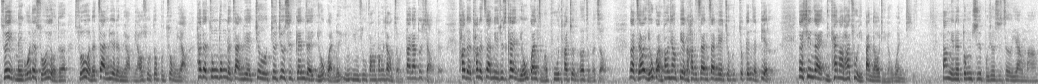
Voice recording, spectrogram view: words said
所以美国的所有的所有的战略的描描述都不重要。他在中东的战略就就就是跟着油管的运运输方方向走，大家都晓得。他的他的战略就是看油管怎么铺，他就要怎么走。那只要油管方向变了，他的战战略就就跟着变了。那现在你看到他处理半导体的问题。当年的东芝不就是这样吗？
